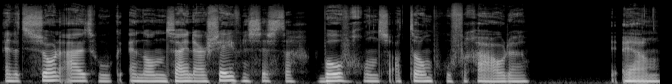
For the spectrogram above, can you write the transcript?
En het is zo'n uithoek. En dan zijn daar 67 bovengrondse atoomproeven gehouden. Ja.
